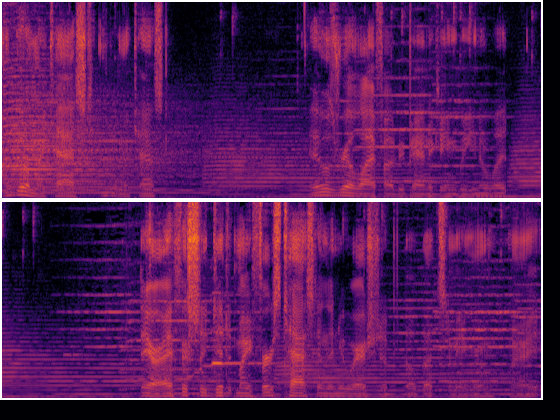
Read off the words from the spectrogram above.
I'm doing my task. I'm doing my task. If it was real life, I'd be panicking, but you know what? There, I officially did my first task in the new airship. Oh, that's the room. Alright.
